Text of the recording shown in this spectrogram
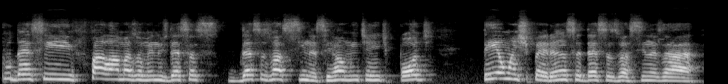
pudesse falar mais ou menos dessas, dessas vacinas, se realmente a gente pode ter uma esperança dessas vacinas a,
